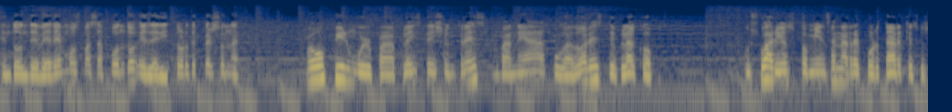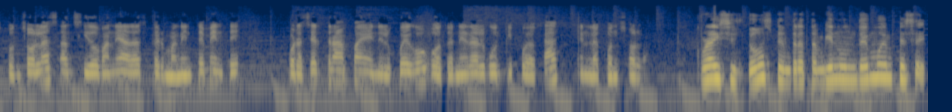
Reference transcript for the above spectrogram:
en donde veremos más a fondo el editor de personajes. Nuevo firmware para PlayStation 3 banea a jugadores de Black Ops. Usuarios comienzan a reportar que sus consolas han sido baneadas permanentemente por hacer trampa en el juego o tener algún tipo de hack en la consola. Crisis 2 tendrá también un demo en PC.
